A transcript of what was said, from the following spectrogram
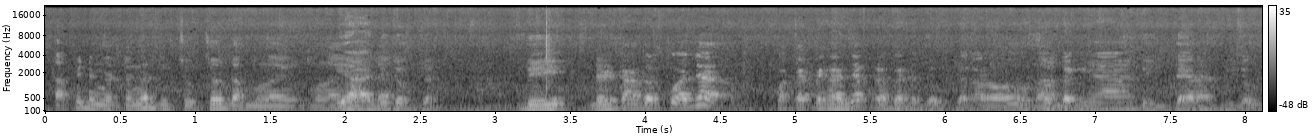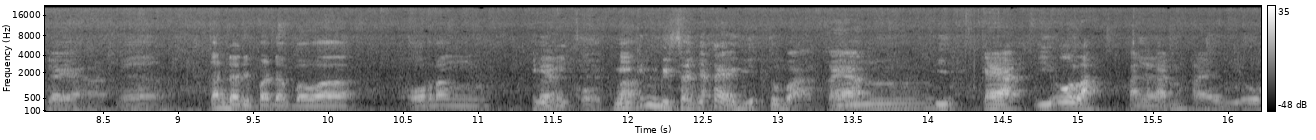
tapi denger-denger di Jogja udah mulai mulai ya ada. di Jogja. Di dari kantorku aja pakai PH-nya pakai PH Jogja. Kalau syutingnya di daerah di Jogja ya. Ya. Kan daripada bawa orang Iya. dari kota. Mungkin bisanya kayak gitu pak. Kayak Hmm. i- kayak IO lah katakan Iya. kayak IO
